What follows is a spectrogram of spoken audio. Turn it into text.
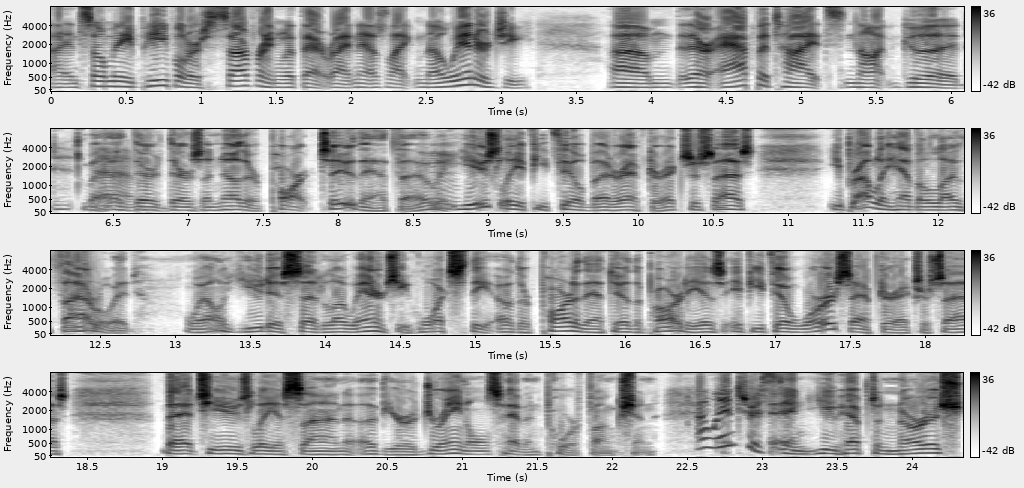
Uh, and so many people are suffering with that right now. It's like no energy. Um, their appetite's not good. But Um, there, there's another part to that, though. Hmm. Usually, if you feel better after exercise, you probably have a low thyroid. Well, you just said low energy. What's the other part of that? The other part is if you feel worse after exercise, that's usually a sign of your adrenals having poor function. oh, interesting. And you have to nourish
